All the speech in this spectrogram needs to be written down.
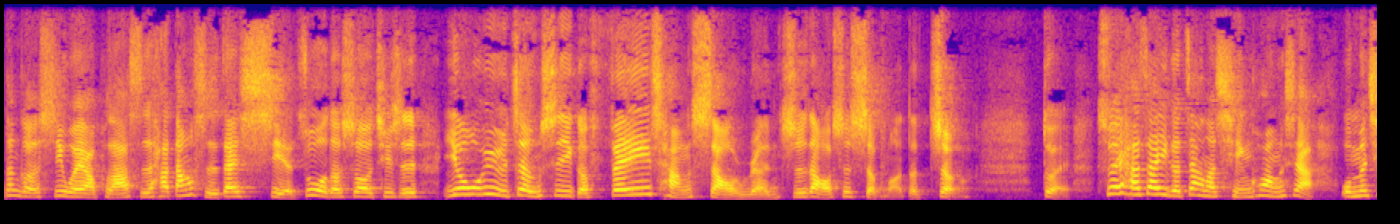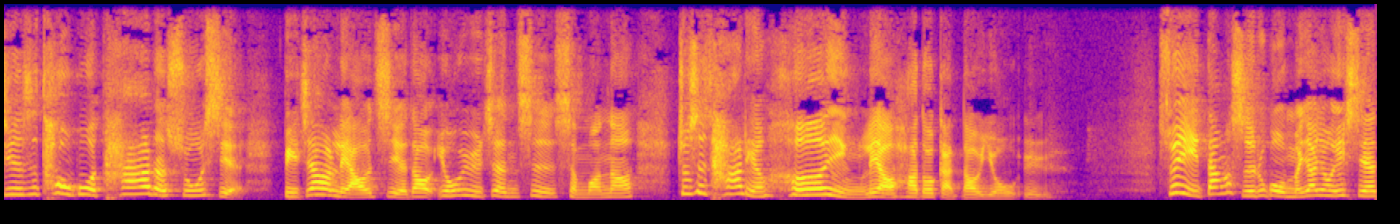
那个西维尔普拉斯，他当时在写作的时候，其实忧郁症是一个非常少人知道是什么的症，对，所以他在一个这样的情况下，我们其实是透过他的书写，比较了解到忧郁症是什么呢？就是他连喝饮料他都感到忧郁。所以当时，如果我们要用一些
